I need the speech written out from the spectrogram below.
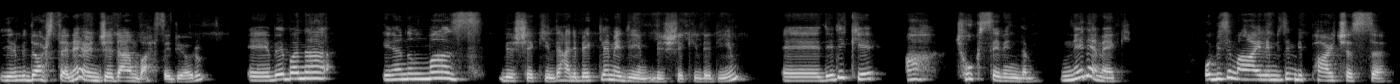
24 sene önceden bahsediyorum. E, ve bana inanılmaz bir şekilde hani beklemediğim bir şekilde diyeyim e, dedi ki ah çok sevindim. Ne demek? O bizim ailemizin bir parçası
